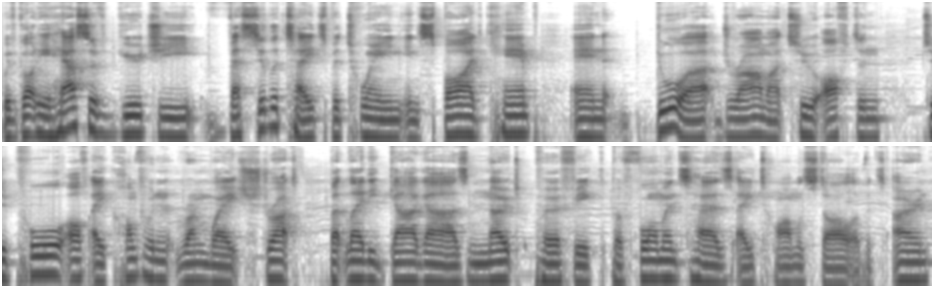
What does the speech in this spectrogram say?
We've got here House of Gucci vacillates between inspired camp and dour drama too often to pull off a confident runway strut, but Lady Gaga's note perfect performance has a timeless style of its own.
